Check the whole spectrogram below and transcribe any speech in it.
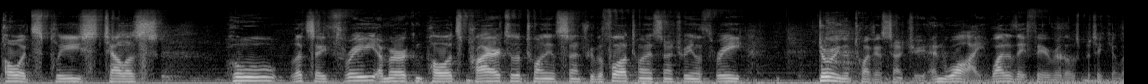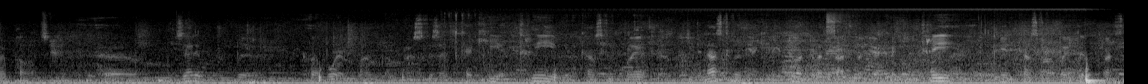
poets please tell us who, let's say, three American poets prior to the 20th century, before the 20th century, and the three during the 20th century, and why? Why do they favor those particular poets? Uh, какие три американских поэта 19 века или до 20 века, и три американских поэта в 20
